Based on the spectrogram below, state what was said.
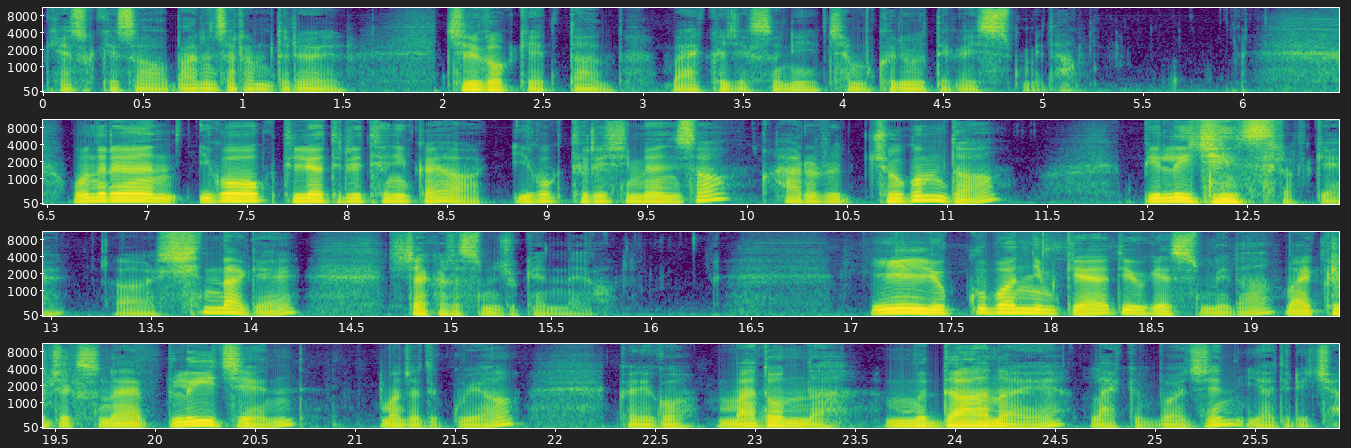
계속해서 많은 사람들을 즐겁게 했던 마이클 잭슨이 참 그리울 때가 있습니다. 오늘은 이 곡 들려드릴 테니까요. 이 곡 들으시면서 하루를 조금 더 빌리진스럽게 어, 신나게 시작하셨으면 좋겠네요. 2169번님께 띄우겠습니다. 마이클 잭슨의 빌리진 먼저 듣고요. 그리고 마돈나, 무다나의 Like a Virgin 이어드리죠.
